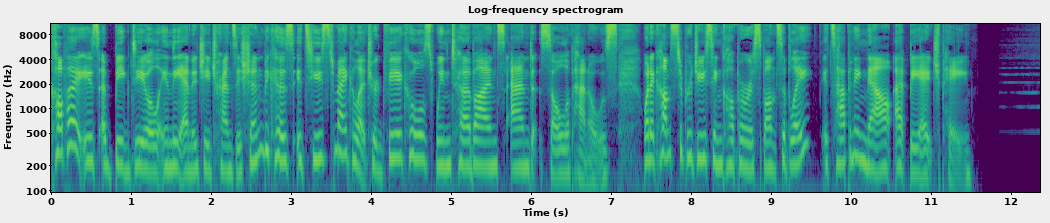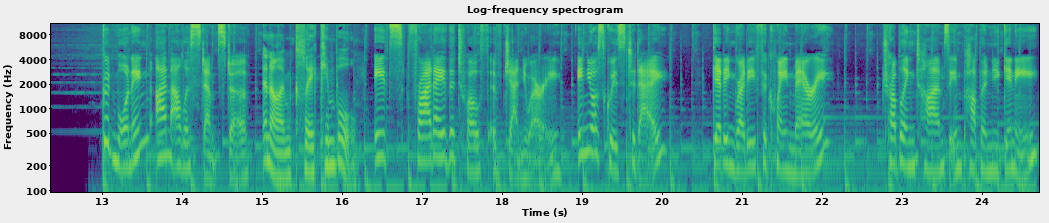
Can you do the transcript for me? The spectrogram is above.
Copper is a big deal in the energy transition because it's used to make electric vehicles, wind turbines, and solar panels. When it comes to producing copper responsibly, it's happening now at BHP. Good morning, I'm Alice Dempster. And I'm Claire Kimball. It's Friday, the 12th of January. In your Squiz today, getting ready for Queen Mary, troubling times in Papua New Guinea,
